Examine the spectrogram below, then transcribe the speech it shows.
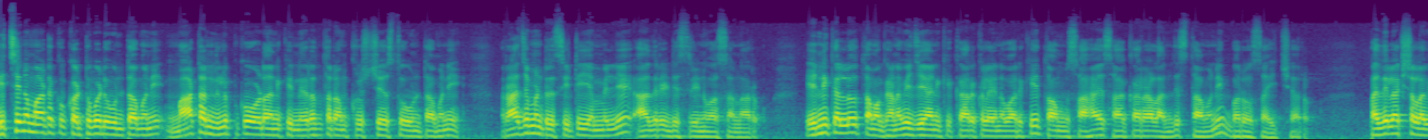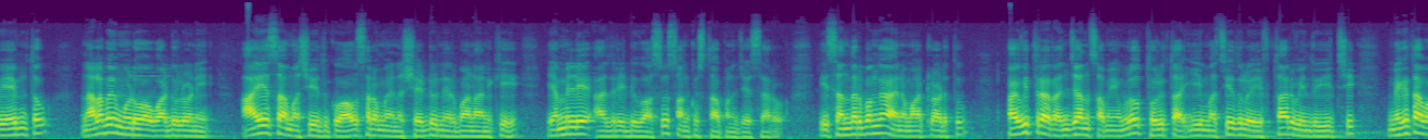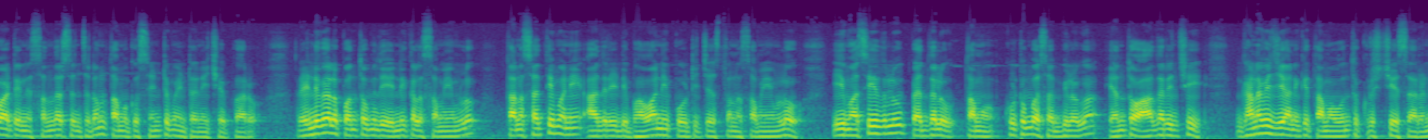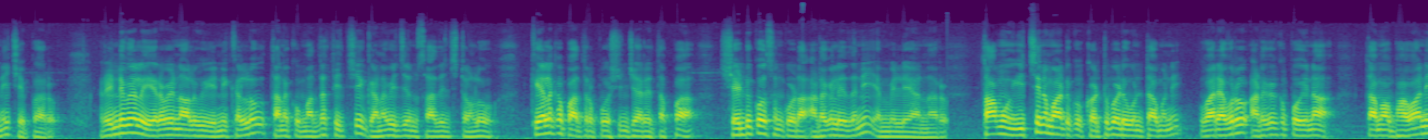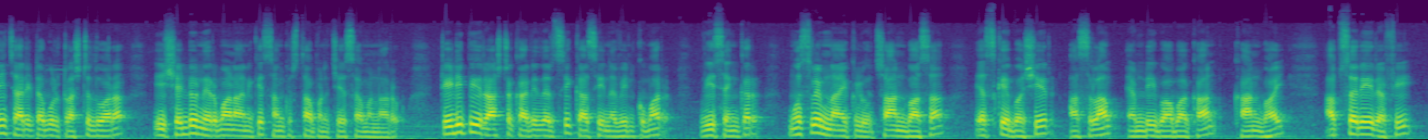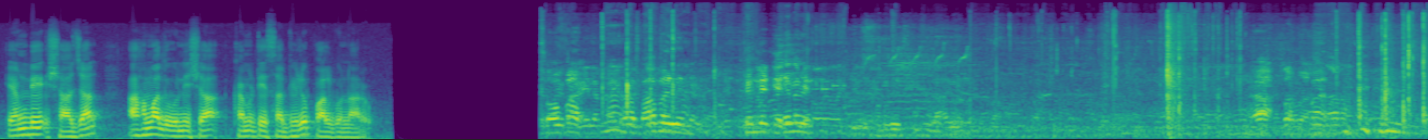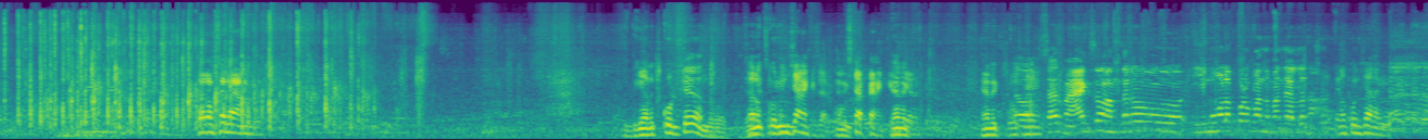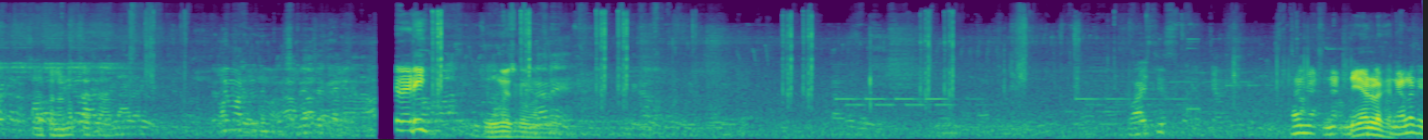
ఇచ్చిన మాటకు కట్టుబడి ఉంటామని మాట నిలుపుకోవడానికి నిరంతరం కృషి చేస్తూ ఉంటామని రాజమండ్రి సిటీ ఎమ్మెల్యే ఆదిరెడ్డి శ్రీనివాస్ అన్నారు. ఎన్నికల్లో తమ ఘన విజయానికి కారకులైన వారికి తాము సహాయ సహకారాలు అందిస్తామని భరోసా ఇచ్చారు. పది లక్షల వ్యయంతో నలభై మూడవ వార్డులోని ఆయసా మసీదుకు అవసరమైన షెడ్డు నిర్మాణానికి ఎమ్మెల్యే ఆదిరెడ్డి వాసు శంకుస్థాపన చేశారు. ఈ సందర్భంగా ఆయన మాట్లాడుతూ పవిత్ర రంజాన్ సమయంలో తొలుత ఈ మసీదులో ఇఫ్తార్ విందు ఇచ్చి మిగతా వాటిని సందర్శించడం తమకు సెంటిమెంట్ అని చెప్పారు. రెండు వేల పంతొమ్మిది ఎన్నికల సమయంలో తన సత్యమణి ఆదిరెడ్డి భవానీ పోటీ చేస్తున్న సమయంలో ఈ మసీదులు పెద్దలు తమ కుటుంబ సభ్యులుగా ఎంతో ఆదరించి ఘన విజయానికి తమ వంతు కృషి చేశారని చెప్పారు. రెండు వేల ఇరవై నాలుగు ఎన్నికల్లో తనకు మద్దతిచ్చి ఘన విజయం సాధించడంలో కీలక పాత్ర పోషించారే తప్ప షెడ్ కోసం కూడా అడగలేదని ఎమ్మెల్యే అన్నారు. తాము ఇచ్చిన మాటకు కట్టుబడి ఉంటామని వారెవరూ అడగకపోయినా తమ భవానీ చారిటబుల్ ట్రస్ట్ ద్వారా ఈ షెడ్డు నిర్మాణానికి శంకుస్థాపన చేశామన్నారు. టీడీపీ రాష్ట్ర కార్యదర్శి కాశీ నవీన్ కుమార్ వి శంకర్ ముస్లిం నాయకులు Chan Basha SK Basheer Aslam MD Baba Khan Khan Bhai Afsari Rafi MD Shajan Ahmed Unisha committee సభ్యులు పాల్గొన్నారు. వెనక్కుంటే అందులో సార్ మాక్సిమం అందరూ ఈ మూల కూడా కొంతమంది వెళ్ళొచ్చు. కొంచెం రెడీ? నీళ్ళకి నెలది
